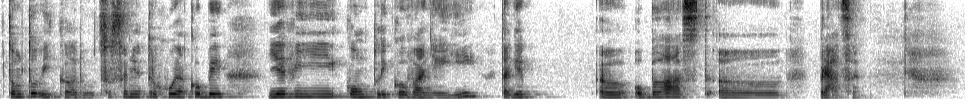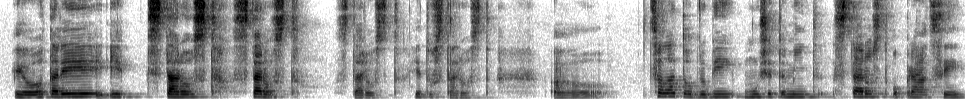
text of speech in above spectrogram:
v tomto výkladu, co se mě trochu jakoby jeví komplikovaněji, tak je uh, oblast uh, práce. Jo, tady je starost, starost, starost, je tu starost. Uh, celé to období můžete mít starost o práci,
